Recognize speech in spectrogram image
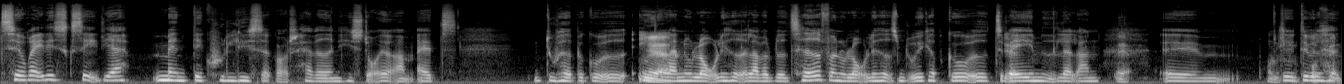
Teoretisk set, ja. Men det kunne lige så godt have været en historie om, at du havde begået en Ja. eller anden ulovlighed, eller var blevet taget for en ulovlighed, som du ikke havde begået tilbage Ja. i middelalderen. Ja. Øhm, det, det, ville have,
